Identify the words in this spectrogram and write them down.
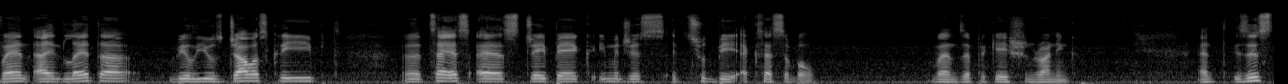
when I later will use JavaScript uh, CSS JPEG images it should be accessible when the application running. And this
